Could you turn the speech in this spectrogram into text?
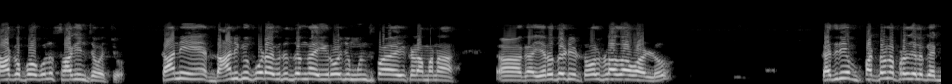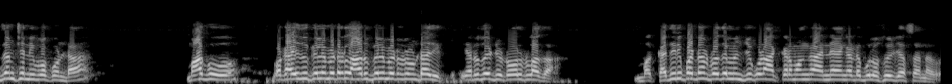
రాకపోగులు రాకపోకలు సాగించవచ్చు. కానీ దానికి కూడా విరుద్ధంగా ఈరోజు మున్సిపల్ ఇక్కడ మన ఆ, టోల్ ప్లాజా వాళ్ళు కదిరి పట్టణ ప్రజలకు ఎగ్జామ్షన్ ఇవ్వకుండా మాకు ఒక ఐదు కిలోమీటర్లు ఆరు కిలోమీటర్లు ఉంటుంది ఎర్రదొడ్డి టోల్ ప్లాజా. మా కదిరి పట్టణ ప్రజల నుంచి కూడా అక్రమంగా అన్యాయంగా డబ్బులు వసూలు చేస్తున్నారు.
